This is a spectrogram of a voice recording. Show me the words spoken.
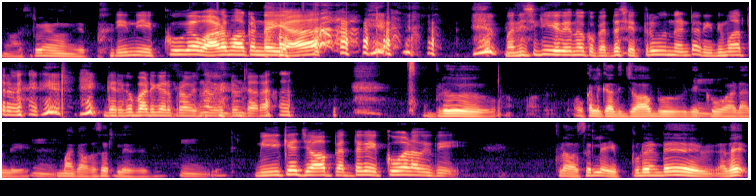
అవసరం ఏమని చెప్పి దీన్ని ఎక్కువగా వాడమాకండి అయ్యా మనిషికి ఏదైనా ఒక పెద్ద శత్రువు ఉందంటే అది ఇది మాత్రమే. గరికపాటి గారి ప్రవచనాలు వింటుంటారా? ఇప్పుడు ఒకరికి అది జాబ్ ఇది ఎక్కువ. వాడాలి. మాకు అవసరం లేదు అది. మీకే జాబ్ పెద్దగా ఎక్కువ వాడాలి ఇది. ఇప్పుడు అవసరం లేదు. ఎప్పుడంటే అదే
